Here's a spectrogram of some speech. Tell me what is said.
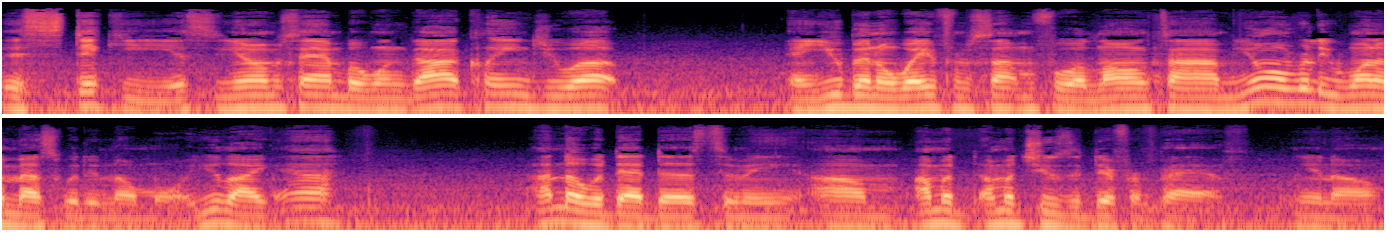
it's sticky. It's you know what I'm saying? But when God cleans you up and you've been away from something for a long time, you don't really want to mess with it no more. You like, eh, I know what that does to me. Um, I'm a, I'm gonna choose a different path. You know,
